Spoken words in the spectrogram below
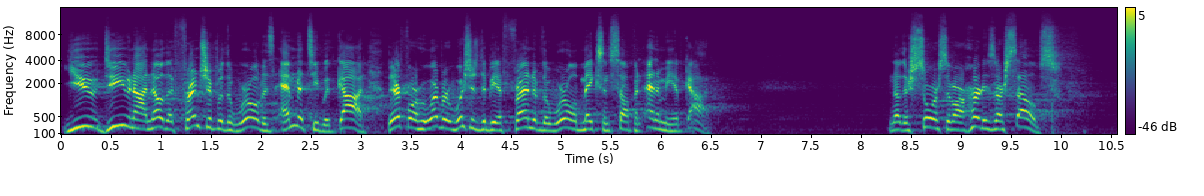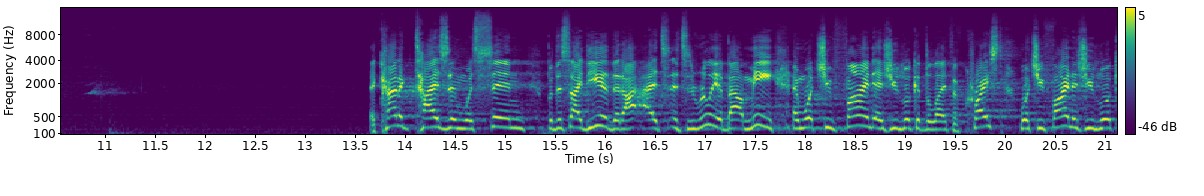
You, do you not know that friendship with the world is enmity with God? Therefore, whoever wishes to be a friend of the world makes himself an enemy of God. Another source of our hurt is ourselves. It kind of ties in with sin, but this idea that I, it's, it's really about me. And what you find as you look at the life of Christ, what you find as you look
